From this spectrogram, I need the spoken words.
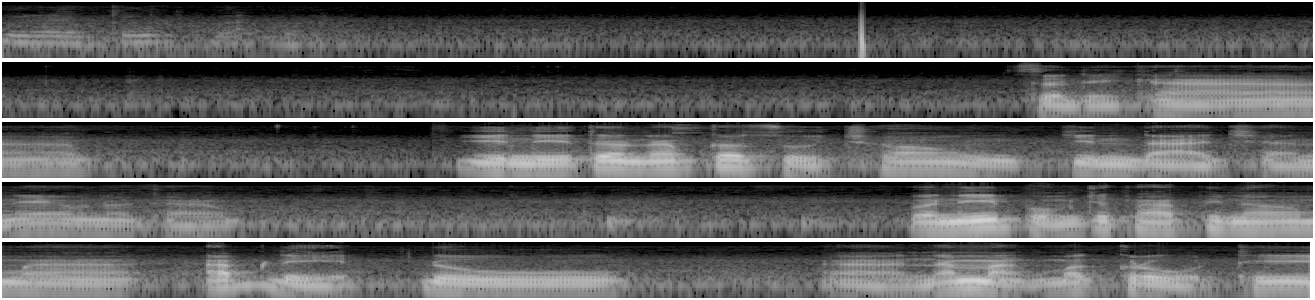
มีอะไรจุ๊บแบบสวัสดีครับ ยินดีต้อนรับเข้าสู่ช่องจินดาชาแนลนะครับ วันนี้ผมจะพาพี่น้องมาอัปเดตดูน้ำหมักมะกรูดที่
